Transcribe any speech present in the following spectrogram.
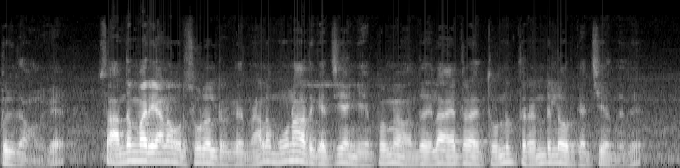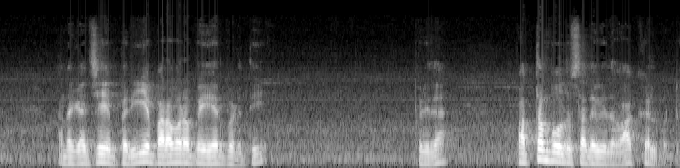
புரியுதா அவங்களுக்கு ஸோ அந்த மாதிரியான ஒரு சூழல் இருக்கிறதுனால மூணாவது கட்சி அங்கே எப்பவுமே வந்ததில்லை ஆயிரத்தி தொள்ளாயிரத்தி தொண்ணூற்றி ரெண்டில் ஒரு கட்சி வந்தது. அந்த கட்சியை பெரிய பரபரப்பை ஏற்படுத்தி புரியுதா? பத்தொம்போது சதவீத வாக்குகள் பட்டு.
